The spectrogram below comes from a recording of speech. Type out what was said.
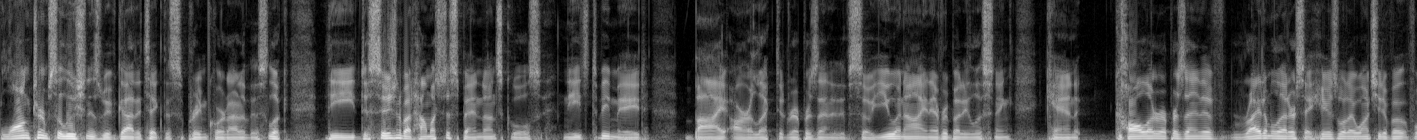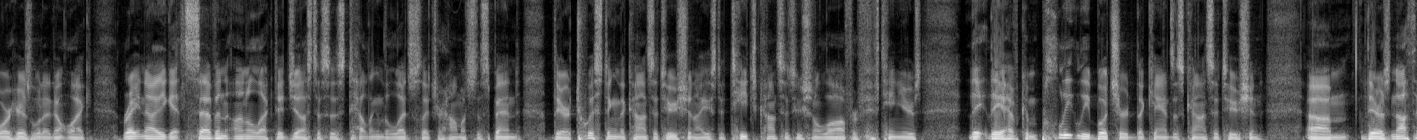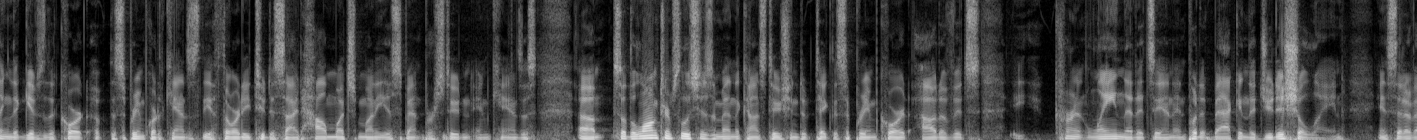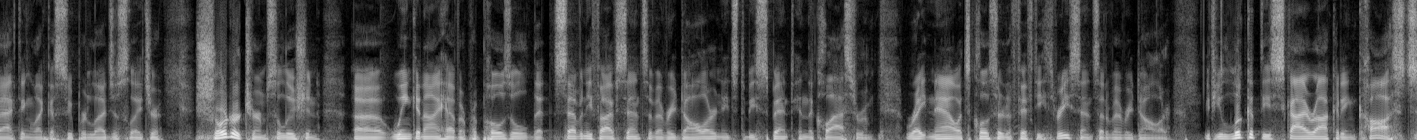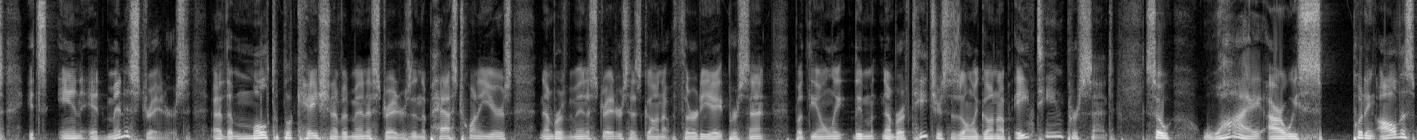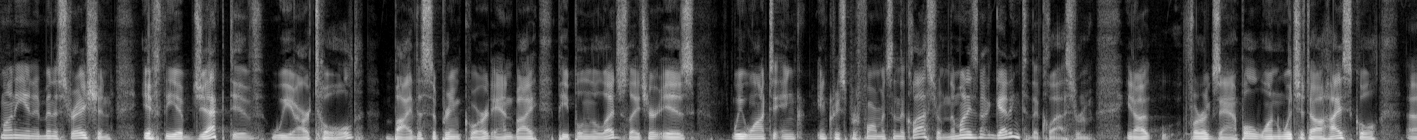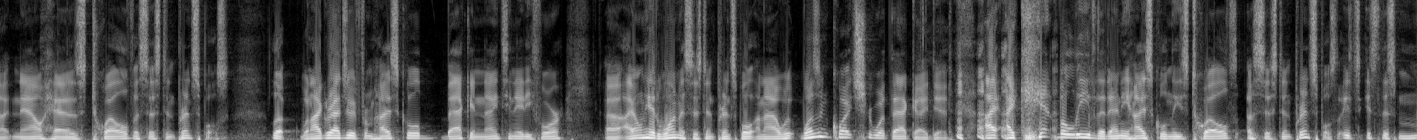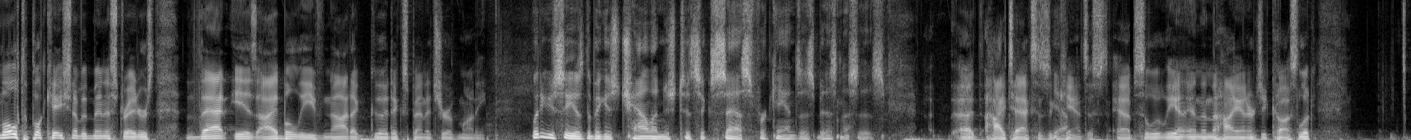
Long term solution is we've got to take the Supreme Court out of this. Look, the decision about how much to spend on schools needs to be made by our elected representatives. So you and I and everybody listening can call a representative, write them a letter, say, here's what I want you to vote for, here's what I don't like. Right now, you get seven unelected justices telling the legislature how much to spend. They're twisting the Constitution. I used to teach constitutional law for 15 years. They, they have completely butchered the Kansas Constitution. Um, there's nothing that gives the court, of, the Supreme Court of Kansas, the authority to decide how much money is spent per student in Kansas. Um, so the long term solution is amend the Constitution to take the Supreme Court out of its current lane that it's in and put it back in the judicial lane instead of acting like a super legislature. Shorter term solution, uh, Wink and I have a proposal that 75 cents of every dollar needs to be spent in the classroom. Right now, it's closer to 53 cents out of every dollar. If you look at these skyrocketing costs, it's in administrators. Uh, the multiplication of administrators in the past 20 years, number of administrators has gone up 38%, but the only the number of teachers has only gone up 18%. So why are we putting all this money in administration if the objective, we are told by the Supreme Court and by people in the legislature, is we want to inc- increase performance in the classroom. The money's not getting to the classroom. You know, for example, one Wichita high school uh, now has 12 assistant principals. Look, when I graduated from high school back in 1984, uh, I only had one assistant principal, and I w- wasn't quite sure what that guy did. I, I, can't believe that any high school needs 12 assistant principals. It's, it's this multiplication of administrators that is, I believe, not a good expenditure of money. What do you see as the biggest challenge to success for Kansas businesses? Uh, high taxes in yeah. Kansas, absolutely, and, and then the high energy costs. Look,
